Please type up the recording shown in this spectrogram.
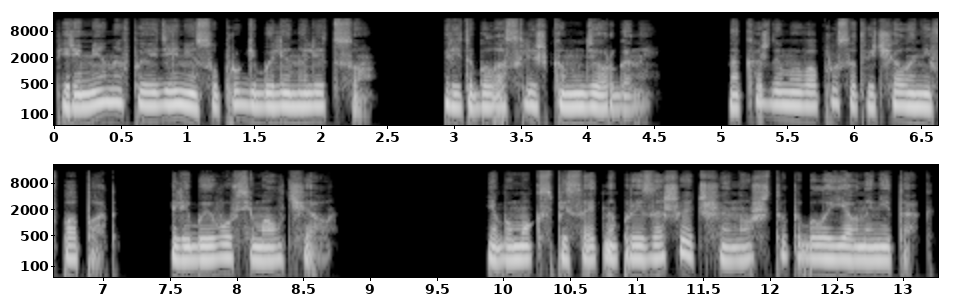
Перемены в поведении супруги были налицо. Рита была слишком дерганой. На каждый мой вопрос отвечала не в попад, либо и вовсе молчала. Я бы мог списать на произошедшее, но что-то было явно не так.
